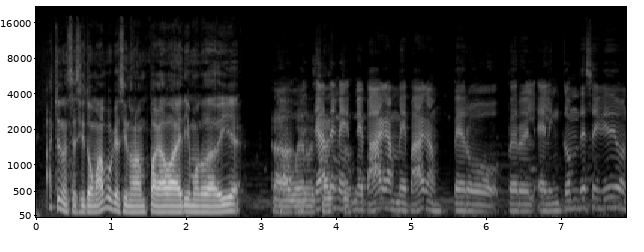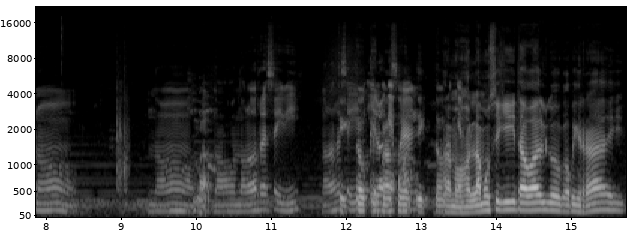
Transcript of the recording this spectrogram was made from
Hacho, necesito más porque si no lo han pagado a Edimo todavía. Ah, bueno, Fíjate, me, me, pagan, me pagan, pero, pero el, el income de ese video no, no, no, no, no lo recibí. No lo recibí. TikTok, ¿qué pasó que pagan, TikTok? A lo mejor la musiquita o algo, copyright.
